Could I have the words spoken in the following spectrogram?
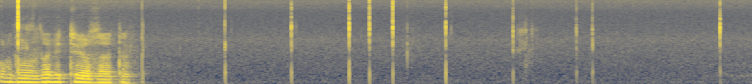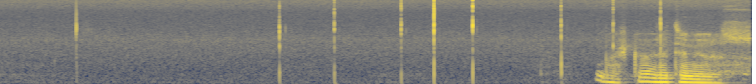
O da orada bitiyor zaten. Başka üretemiyoruz.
